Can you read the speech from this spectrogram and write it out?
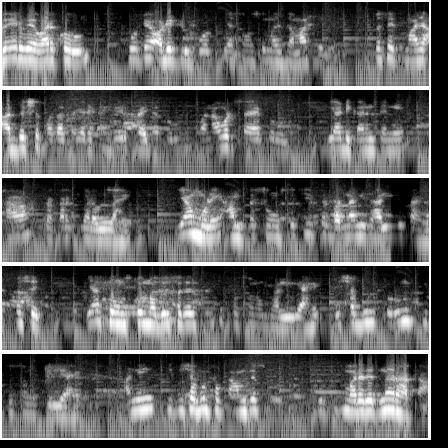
गैरव्यवहार करून खोटे ऑडिट रिपोर्ट या संस्थेमध्ये जमा केले. तसेच माझ्या अध्यक्षपदाचा या ठिकाणी गैरफायदा करून बनावट सहाय्य करून या ठिकाणी त्यांनी हा प्रकार घडवलेला आहे. यामुळे आमच्या संस्थेची तर बदनामी झालेलीच आहे. तसेच या संस्थेमधील सदस्यांची फसवणूक झालेली आहे. दिशाभूल करून ती फसवणूक केली आहे. आणि ती दिशाभूल फक्त आमच्या पुरतीच न राहता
